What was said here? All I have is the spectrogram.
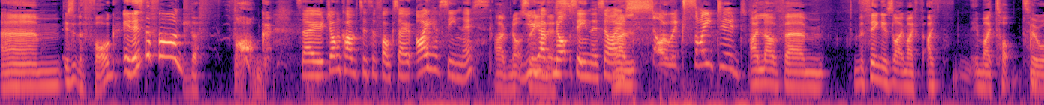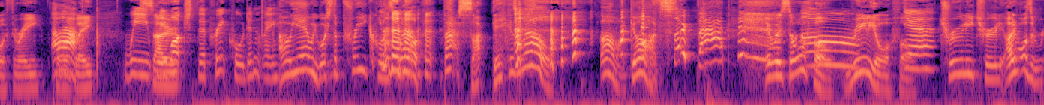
Um, is it the fog? it is the fog The fog. so john carpenter's the fog so i have seen this I've not you have this. not seen this so i'm so excited I love um, the thing is like my I in my top two or three Ah. We So- we watched the prequel didn't we Oh yeah, we watched the prequel as well. that sucked dick as well. Oh my god. so bad It was awful, Oh. really awful. Yeah. truly, truly. I wasn't.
